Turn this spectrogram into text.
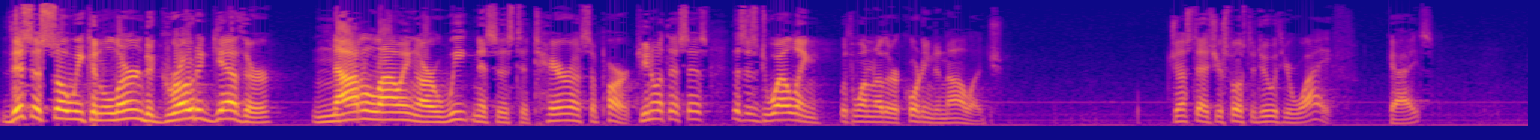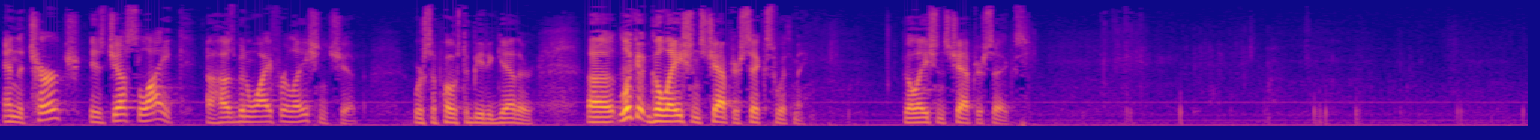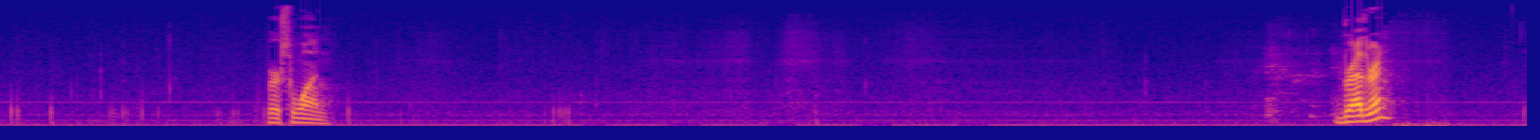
This is so we can learn to grow together, not allowing our weaknesses to tear us apart. Do you know what this is? This is dwelling with one another according to knowledge. Just as you're supposed to do with your wife, guys. And the church is just like a husband wife relationship. We're supposed to be together. Uh, look at Galatians chapter 6 with me. Galatians chapter 6. Verse 1. Brethren,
